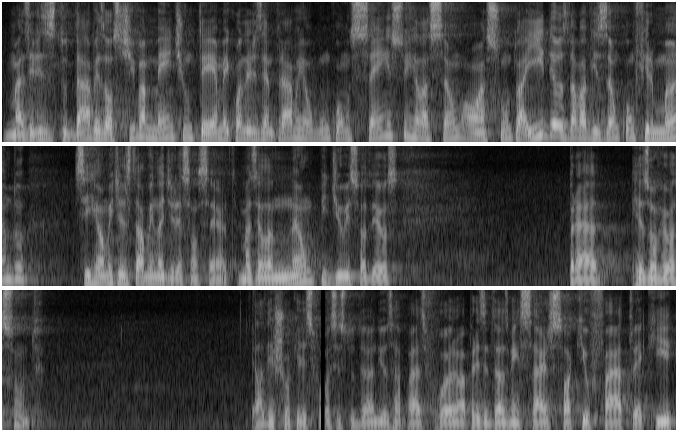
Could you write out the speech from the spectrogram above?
mas eles estudavam exaustivamente um tema e quando eles entravam em algum consenso em relação ao assunto, aí Deus dava a visão confirmando se realmente eles estavam indo na direção certa. Mas ela não pediu isso a Deus para resolver o assunto. Ela deixou que eles fossem estudando e os rapazes foram apresentando as mensagens, só que o fato é que,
